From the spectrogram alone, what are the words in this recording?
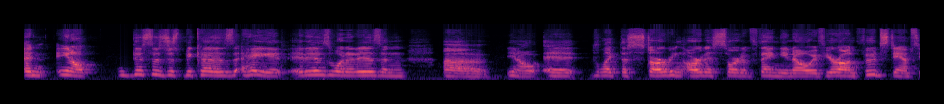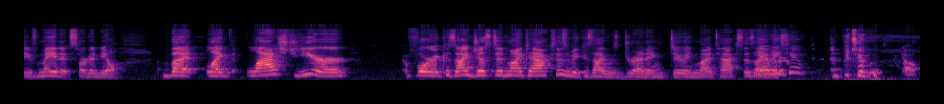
and you know, this is just because hey, it, it is what it is, and uh you know it like the starving artist sort of thing you know if you're on food stamps you've made it sort of deal but like last year for it because i just did my taxes because i was dreading doing my taxes. Yeah I me too. two weeks ago.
